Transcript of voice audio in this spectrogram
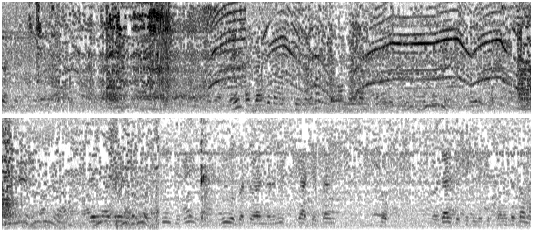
Bu yılda törenlerimiz gerçekten çok özel bir şekilde kutlanacak ama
